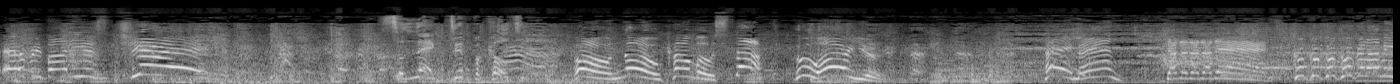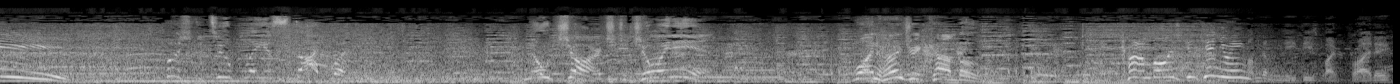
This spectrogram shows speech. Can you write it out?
Everybody is cheering! Select difficulty. Oh no, combo stopped! Who are you? Hey man! Da da da da dance! Konami! Push the two-player start button. No charge to join in. 100 combo. Combo is continuing! I'm gonna need these by Friday.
